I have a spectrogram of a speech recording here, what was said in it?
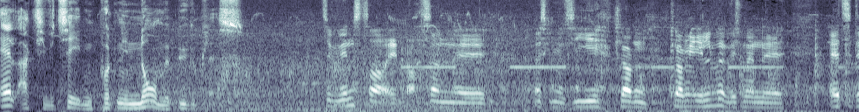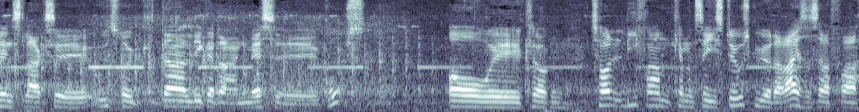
al aktiviteten på den enorme byggeplads. Til venstre, eller sådan øh, hvad skal man sige, klokken, klokken 11, hvis man øh, er til den slags øh, udtryk, der ligger der en masse øh, grus. Og øh, klokken 12 lige frem kan man se støvskyer, der rejser sig fra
